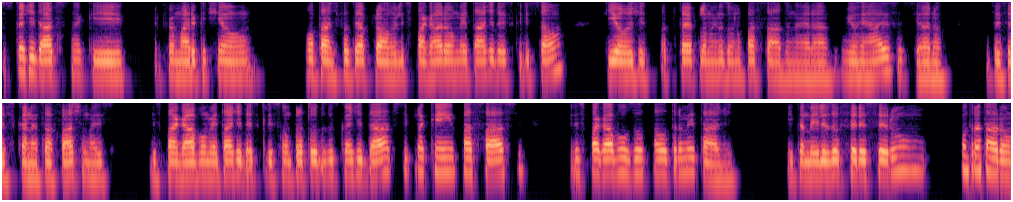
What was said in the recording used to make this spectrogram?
os candidatos, né, que informaram que tinham vontade de fazer a prova, eles pagaram metade da inscrição, que hoje, até pelo menos ano passado, né, era mil reais, esse ano, não sei se vai ficar nessa faixa, mas eles pagavam metade da inscrição para todos os candidatos e para quem passasse, eles pagavam a outra metade. E também eles ofereceram, contrataram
